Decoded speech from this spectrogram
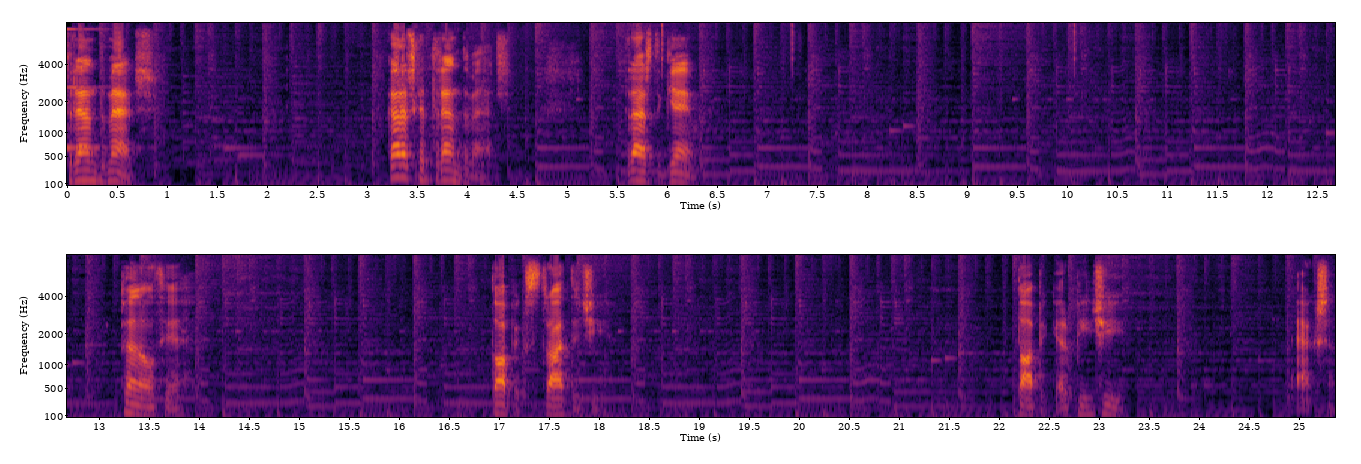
Trend match. Ką trend match? Trash the game. Penalty. Topic strategy. Topic RPG. Action.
